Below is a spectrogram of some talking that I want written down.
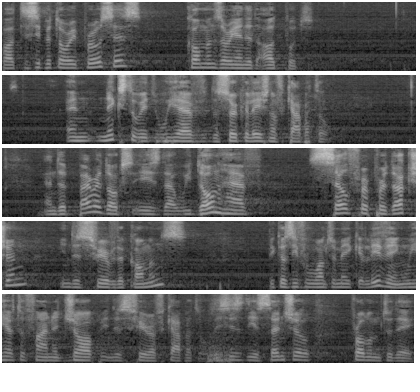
participatory process, commons oriented output. And next to it, we have the circulation of capital. And the paradox is that we don't have self reproduction in the sphere of the commons, because if we want to make a living, we have to find a job in the sphere of capital. This is the essential problem today.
